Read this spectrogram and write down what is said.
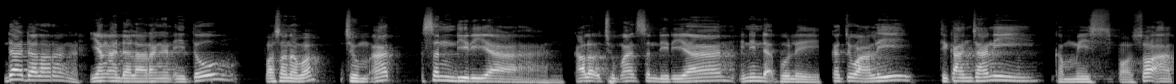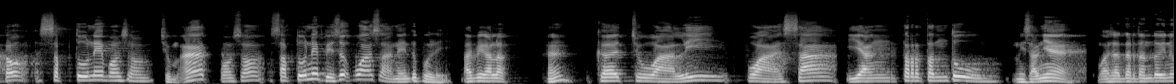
Tidak ada larangan. Yang ada larangan itu puasa apa? Jumat sendirian. Kalau Jumat sendirian ini tidak boleh. Kecuali dikancani kemis poso atau Sabtune poso. Jumat poso, Sabtune besok puasa. Nah itu boleh. Tapi kalau huh? kecuali puasa yang tertentu. Misalnya puasa tertentu ini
